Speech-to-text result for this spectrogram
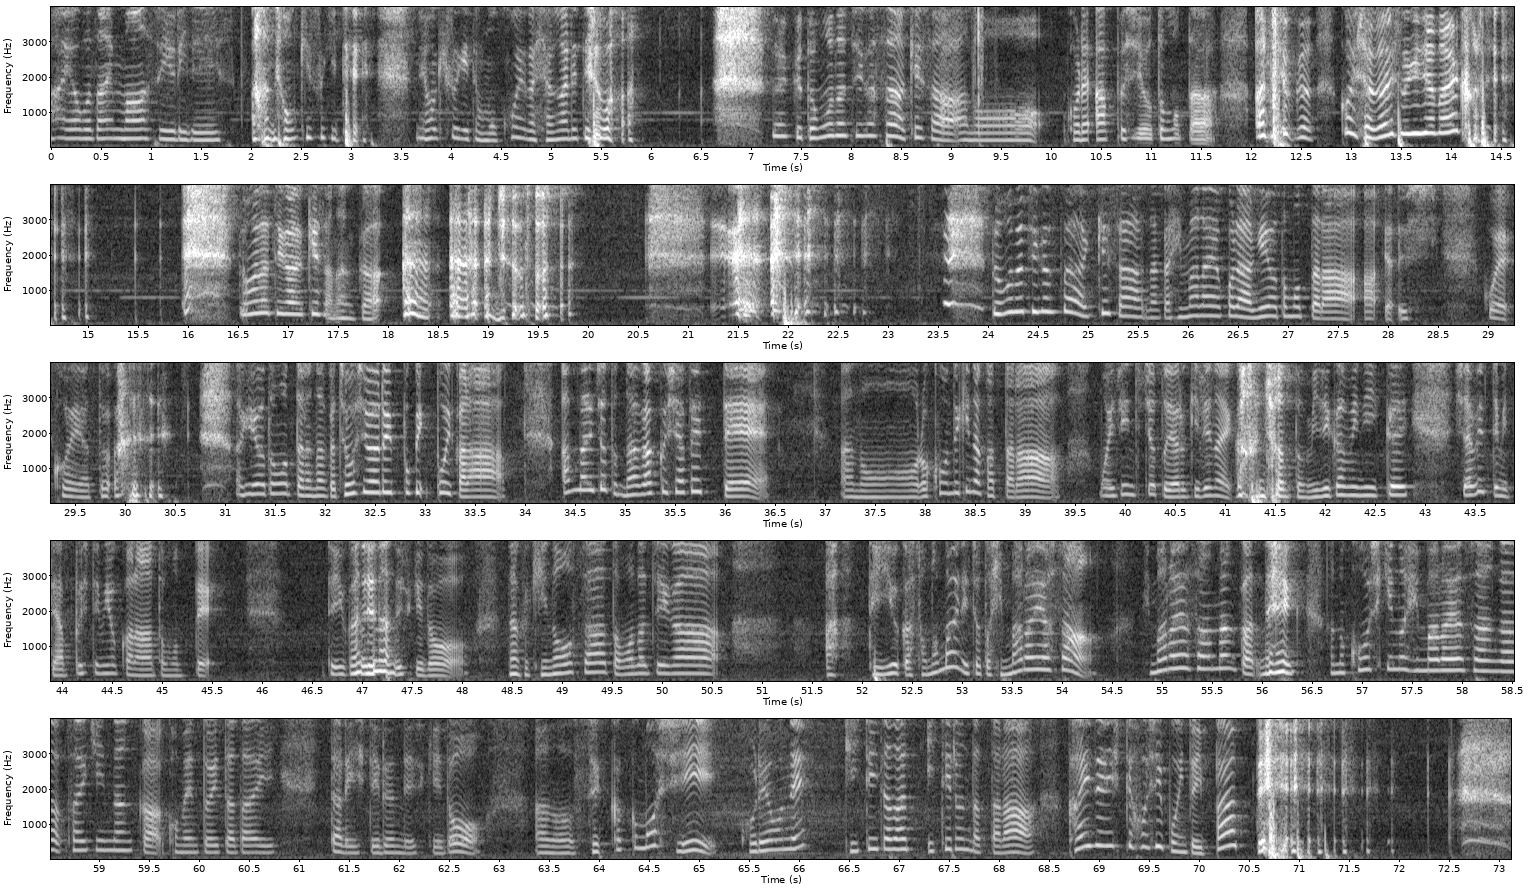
おはようございます。ゆりです。あ寝起きすぎて。寝起きすぎてもう声がしゃがれてるわ。なんか友達がさ今朝あのー、これアップしようと思ったらあていうか声しゃがりすぎじゃない？これ。友達が今朝なんかちょっと。友達がさ今朝なんかヒマラヤこれあげようと思ったらあやよし。声声やっと。あげようと思ったらなんか調子悪いっぽいっぽいからあんまりちょっと長く喋ってあのー、録音できなかったらもう一日ちょっとやる気出ないから ちょっと短めに一回喋ってみてアップしてみようかなと思ってっていう感じなんですけどなんか昨日さ友達があっていうかその前にちょっとヒマラヤさんヒマラヤさんなんかね あの公式のヒマラヤさんが最近なんかコメントいただいたりしてるんですけどあのせっかくもしこれをね聞いていただいてるんだったら改善してほしいポイントいっぱいあって。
